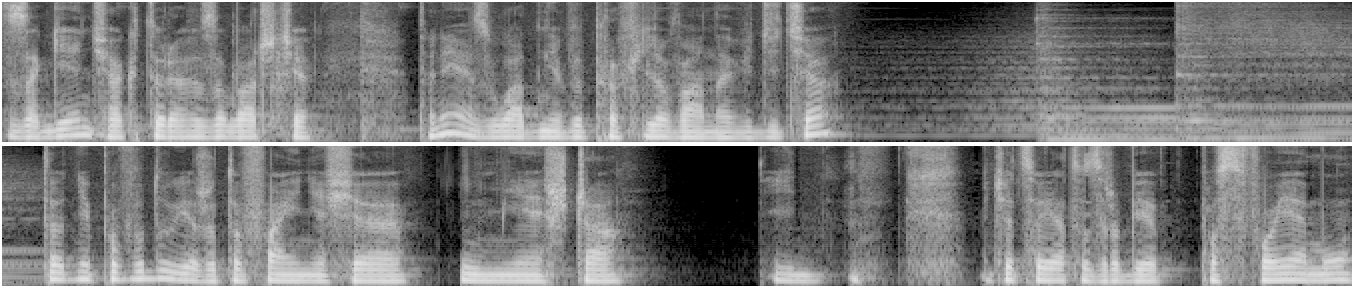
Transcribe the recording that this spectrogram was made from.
zagięcia, które zobaczcie, to nie jest ładnie wyprofilowane, widzicie? To nie powoduje, że to fajnie się umieszcza. I wiecie co, ja to zrobię po swojemu.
